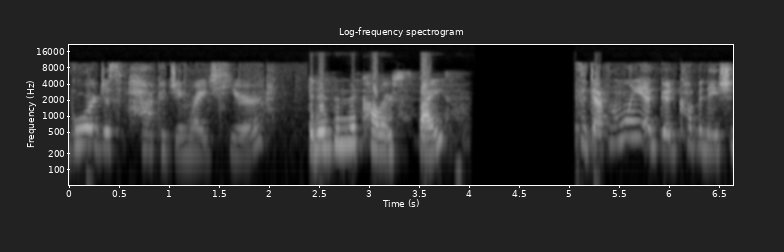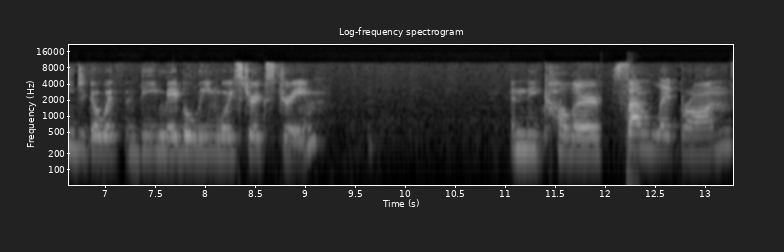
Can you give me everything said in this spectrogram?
gorgeous packaging right here. It is in the color Spice. It's definitely a good combination to go with the Maybelline Moisture Extreme in the color Sunlit Bronze.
